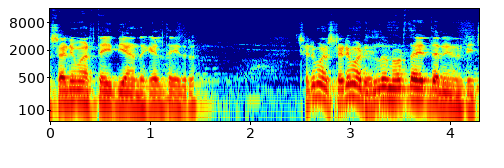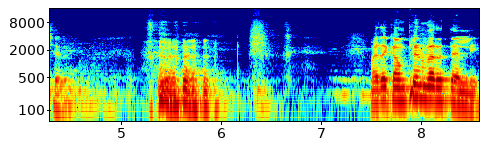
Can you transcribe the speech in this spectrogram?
ಸ್ಟಡಿ ಮಾಡ್ತಾ ಇದೆಯಾ ಅಂತ ಹೇಳ್ತಾ ಇದ್ರು. ಸ್ಟಡಿ ಮಾಡಿ ಸ್ಟಡಿ ಮಾಡಿ, ಎಲ್ಲೂ ನೋಡ್ತಾ ಇದ್ದಾರೆ ನೀನು ಟೀಚರ್ ಮತ್ತೆ ಕಂಪ್ಲೇಂಟ್ ಬರುತ್ತೆ ಅಲ್ಲಿ.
